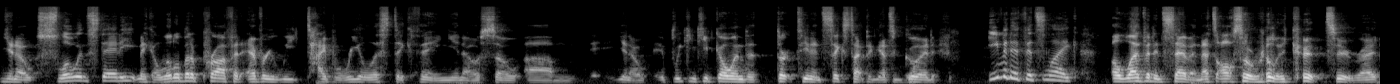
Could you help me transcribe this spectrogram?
you know, slow and steady, make a little bit of profit every week type realistic thing, you know. So, um, you know, if we can keep going the 13 and 6 type thing, that's good. Even if it's like 11 and 7, that's also really good too, right?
